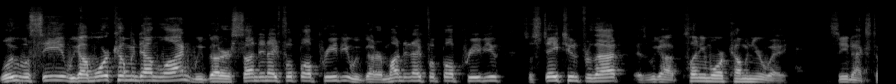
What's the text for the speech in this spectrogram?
we will see. We got more coming down the line. We've got our Sunday night football preview. We've got our Monday night football preview. So stay tuned for that as we got plenty more coming your way. See you next time.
